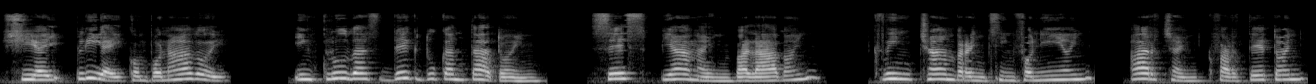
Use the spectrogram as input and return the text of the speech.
Sciai pliai componadoi includas dec du cantatoin, ses pianain baladoin, quin chambrain sinfonioin, arcain quartetoin,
